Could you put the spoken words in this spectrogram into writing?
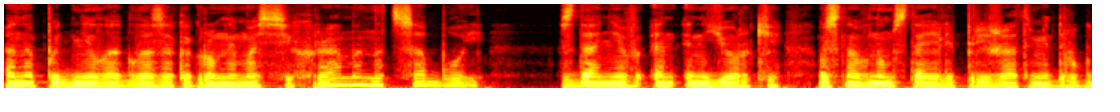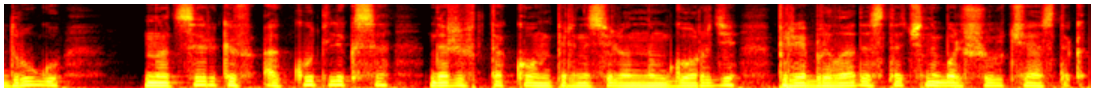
Она подняла глаза к огромной массе храма над собой. Здания в Н.Ньюарке в основном стояли прижатыми друг к другу, но церковь Акутликса даже в таком перенаселенном городе приобрела достаточно большой участок,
